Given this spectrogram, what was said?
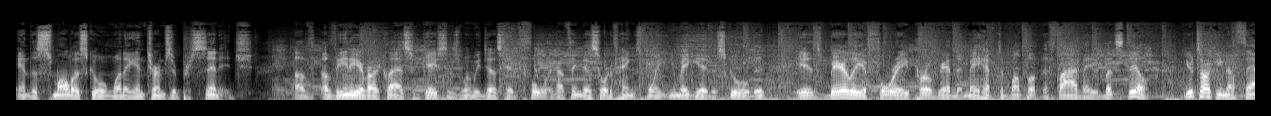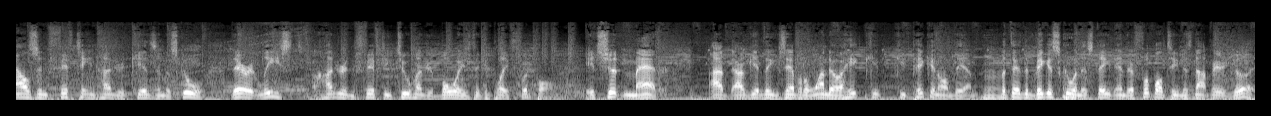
and the smallest school in one A in terms of percentage of, of any of our classifications when we just had four. And I think that's sort of Hank's point. You may get a school that is barely a 4A program that may have to bump up to 5A, but still, you're talking 1,000, 1,500 kids in the school. There are at least 150, 200 boys that can play football. It shouldn't matter. I, I'll give the example to Wando. I hate keep, keep picking on them, Hmm. but they're the biggest school in the state, and their football team is not very good.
